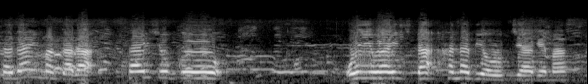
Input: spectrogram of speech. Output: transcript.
ただいまから退職をお祝いした花火を打ち上げます。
